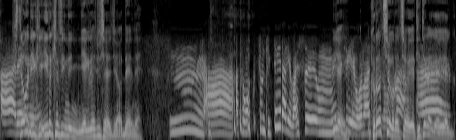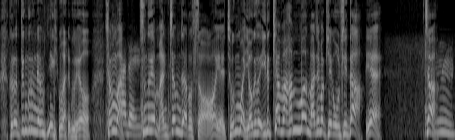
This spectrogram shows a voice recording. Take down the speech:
아, 기적을 네, 네. 일으킬 수 있는 얘기를 해주셔야죠. 네네. 음, 아, 아, 좀, 좀 디테일하게 말씀해 주시길 원하시는 예. 그렇죠, 그렇죠. 예, 디테일하게. 예. 그런 뜬구름 잡는 얘기 말고요. 정말 아, 네. 수능의 만점자로서 예, 정말 여기서 이렇게 하면 한 번 마지막 기회가 올 수 있다. 예. 자, 음,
